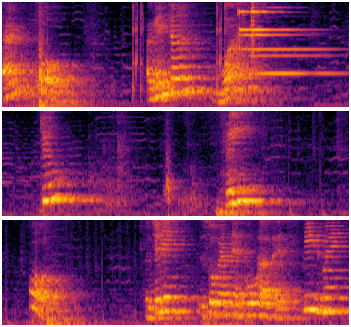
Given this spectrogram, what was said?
and four again turn one two three four तो चलिए इसको करते हैं थोड़ा सा स्पीड में।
